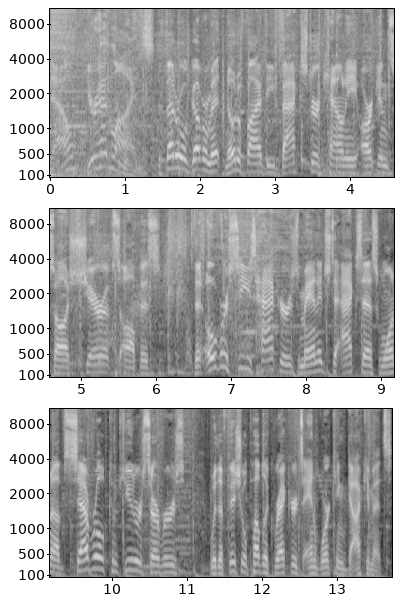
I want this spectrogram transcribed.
Now, your headlines. The federal government notified the Baxter County, Arkansas Sheriff's Office that overseas hackers managed to access one of several computer servers with official public records and working documents.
